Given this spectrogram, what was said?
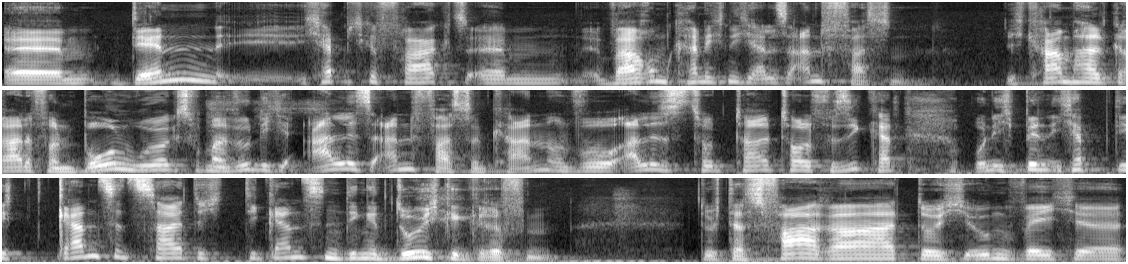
Ähm, denn ich habe mich gefragt, ähm, warum kann ich nicht alles anfassen? Ich kam halt gerade von Boneworks, wo man wirklich alles anfassen kann und wo alles total toll Physik hat. Und ich bin, ich habe die ganze Zeit durch die ganzen Dinge durchgegriffen. Durch das Fahrrad, durch irgendwelche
